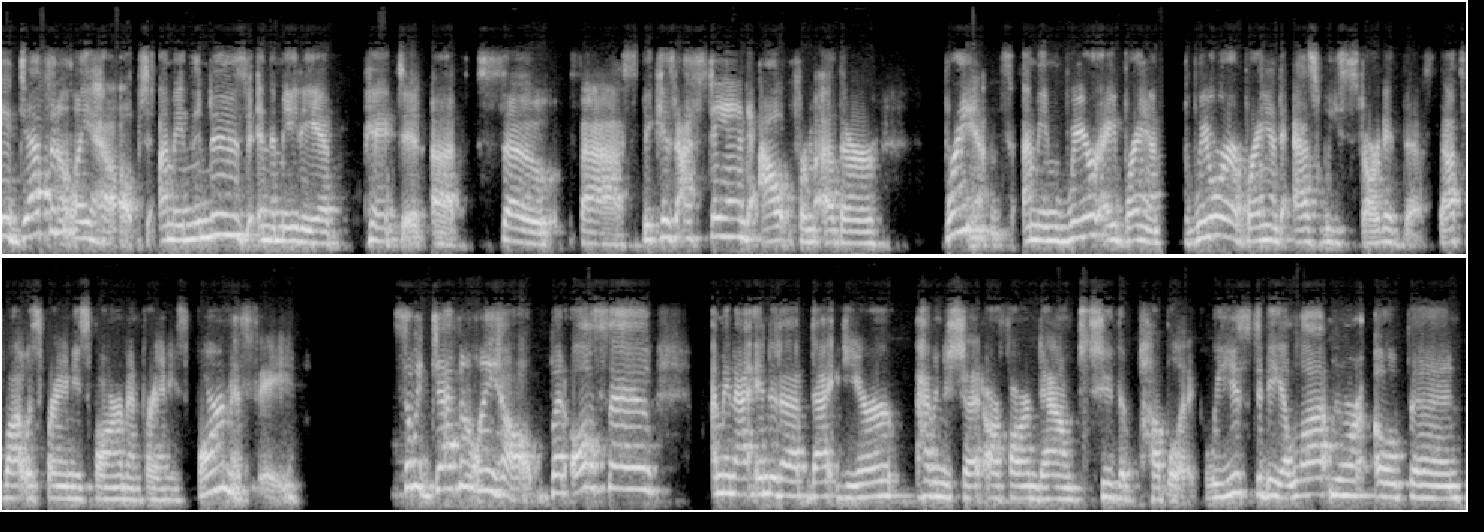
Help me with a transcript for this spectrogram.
it definitely helped. I mean, the news and the media picked it up so fast because I stand out from other brands. I mean, we're a brand. We were a brand as we started this. That's why it was Franny's Farm and Franny's Farmacy. So it definitely helped. But also, I mean, I ended up that year having to shut our farm down to the public. We used to be a lot more open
